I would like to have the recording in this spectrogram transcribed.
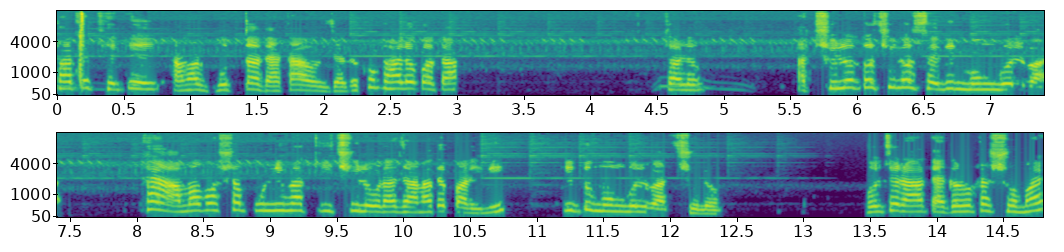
সাথে থেকেই আমার ভূতটা দেখা হয়ে যাবে। খুব ভালো কথা। চলো। আর ছিল তো ছিল সেদিন মঙ্গলবার। হ্যাঁ আমাবস্যা পূর্ণিমা কি ছিল ওরা জানাতে পারিনি, কিন্তু মঙ্গলবার ছিল। বলছে, রাত এগারোটার সময়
